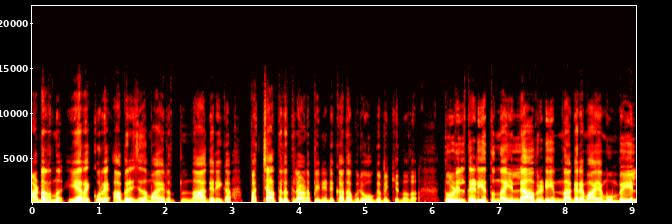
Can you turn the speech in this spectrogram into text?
അടർന്ന് ഏറെക്കുറെ അപരിചിതമായൊരു നാഗരിക പശ്ചാത്തലത്തിലാണ് പിന്നീട് കഥ പുരോഗമിക്കുന്നത്. തൊഴിൽ തേടിയെത്തുന്ന എല്ലാവരുടെയും നഗരമായ മുംബൈയിൽ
